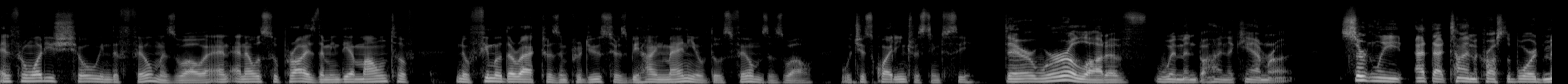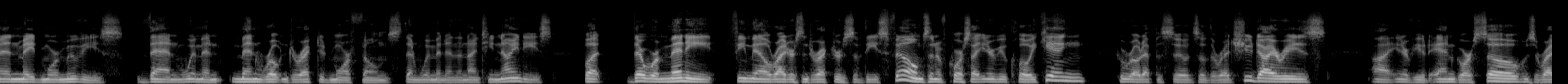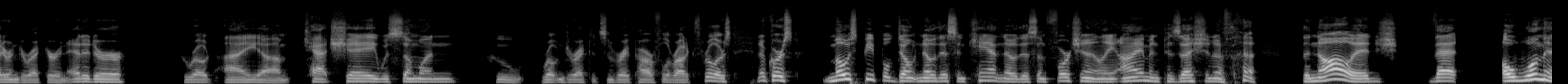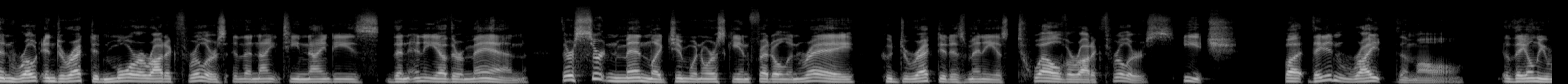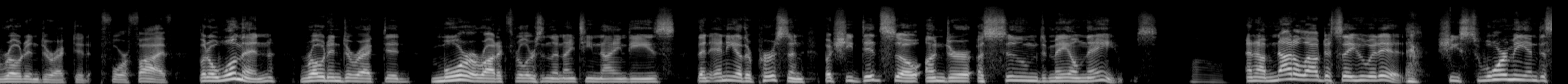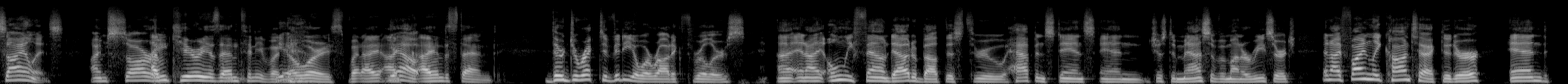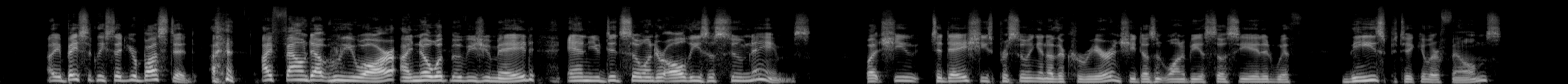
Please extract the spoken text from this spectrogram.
And from what you show in the film as well, and, and I was surprised. I mean, the amount of you know female directors and producers behind many of those films as well, which is quite interesting to see. There were a lot of women behind the camera. Certainly at that time across the board, men made more movies than women. Men wrote and directed more films than women in the 1990s. But there were many female writers and directors of these films. And of course, I interviewed Chloe King, who wrote episodes of The Red Shoe Diaries. I interviewed Anne Goursaud, who's a writer and director and editor, who wrote I um, Katt Shea was someone who wrote and directed some very powerful erotic thrillers. And of course, most people don't know this and can't know this. Unfortunately, I am in possession of the knowledge that a woman wrote and directed more erotic thrillers in the 1990s than any other man. There are certain men like Jim Wynorski and Fred Olen Ray who directed as many as 12 erotic thrillers each, but they didn't write them all. They only wrote and directed four or five. But a woman wrote and directed more erotic thrillers in the 1990s than any other person, but she did so under assumed male names and I'm not allowed to say who it is. she swore me into silence. I'm sorry. I'm curious, Anthony, but yeah. no worries. But I, yeah. I, I understand. They're direct to video erotic thrillers. Uh, and I only found out about this through happenstance and just a massive amount of research. And I finally contacted her, and I basically said, You're busted. I found out who you are. I know what movies you made, and you did so under all these assumed names. But she today she's pursuing another career and she doesn't want to be associated with these particular films.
